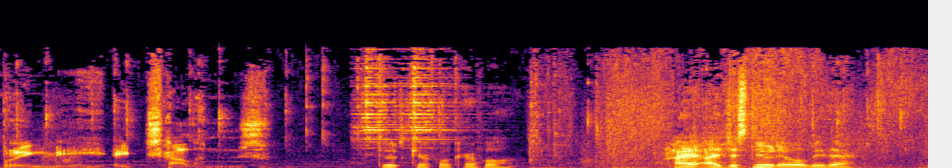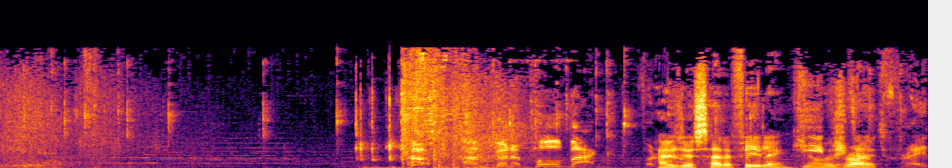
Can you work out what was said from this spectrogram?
Bring me a challenge. Dude, careful, careful. I I just knew they will be there. Back. I now. just had a feeling. I was right. up, friend.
